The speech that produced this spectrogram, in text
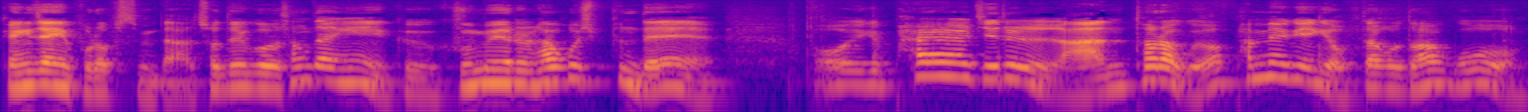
굉장히 부럽습니다. 저도 이거 상당히 그 구매를 하고 싶은데 어, 이게 팔지를 않더라고요. 판매 계획이 없다고도 하고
